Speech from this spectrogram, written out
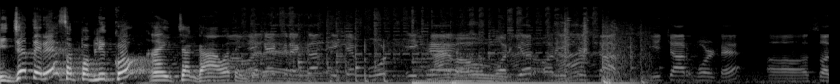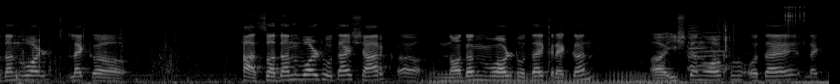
इज़्ज़त है रे सब पब्लिक को. आईच्या गावात है सदर्न वॉल्ट लाइक हाँ सदर्न वॉल्ट होता है शार्क नॉर्दर्न वॉल्ट होता है क्रैकन ईस्टर्न वॉल्ट होता है like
